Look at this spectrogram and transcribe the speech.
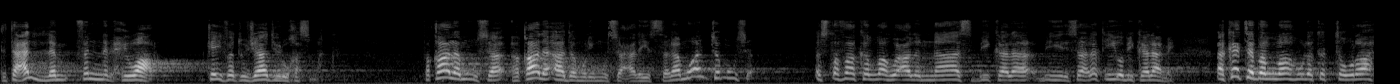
تتعلم فن الحوار كيف تجادل خصمك. فقال موسى فقال آدم لموسى عليه السلام وأنت موسى. اصطفاك الله على الناس برسالته وبكلامه. أكتب الله لك التوراة؟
